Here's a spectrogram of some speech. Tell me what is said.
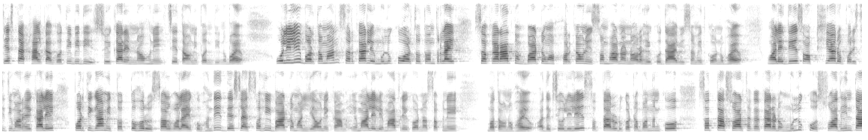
त्यस्ता खालका गतिविधि स्वीकार्य नहुने चेतावनी पनि दिनुभयो। ओलीले वर्तमान सरकारले मुलुकको अर्थतन्त्रलाई सकारात्मक बाटोमा फर्काउने सम्भावना नरहेको दावी समेत गर्नुभयो। उहाँले देश अप्ठ्यारो परिस्थितिमा रहेकाले प्रतिगामी तत्त्वहरू सलबलाएको भन्दै देशलाई सही बाटोमा ल्याउने काम एमाले मात्रै गर्न सक्ने बताउनुभयो। अध्यक्ष ओलीले सत्तारूढ गठबन्धनको सत्ता स्वार्थका कारण मुलुकको स्वाधीनता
